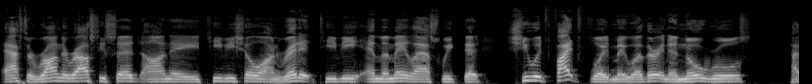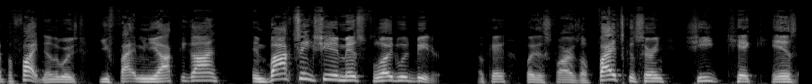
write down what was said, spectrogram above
after Ronda Rousey said on a TV show on Reddit TV MMA last week that she would fight Floyd Mayweather in a no rules type of fight. In other words, you fight him in the octagon. In boxing, she admits Floyd would beat her. Okay, but as far as the fight's concerned, she'd kick his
